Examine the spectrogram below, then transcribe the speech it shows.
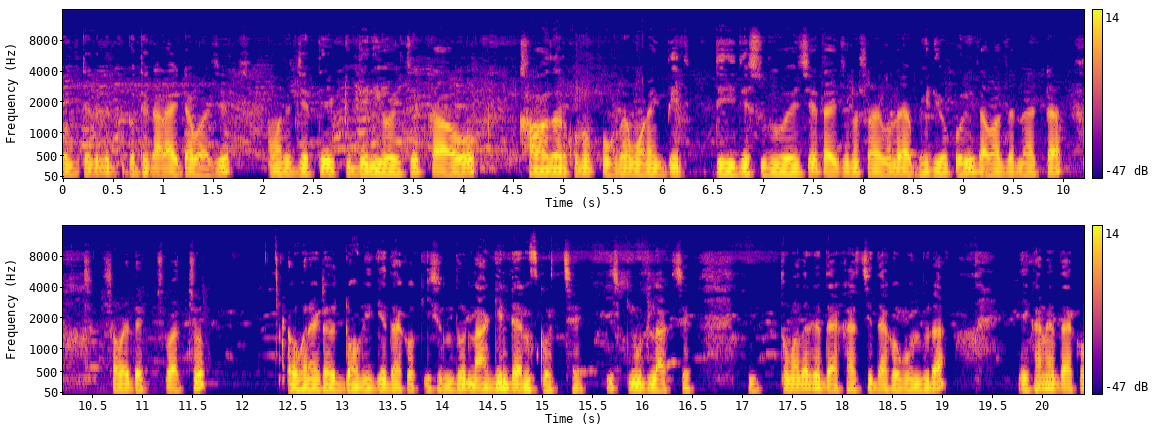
বলতে গেলে দুটো থেকে আড়াইটা বাজে। আমাদের যেতে একটু দেরি হয়েছে, তাও খাওয়া দাওয়ার কোনো প্রোগ্রাম অনেক দেরি, দেরিতে শুরু হয়েছে, তাই জন্য সবাই বলে ভিডিও করিস। আমার জন্য একটা, সবাই দেখতে পাচ্ছ, ওখানে একটা ডগিকে দেখো কি সুন্দর নাগিন ড্যান্স করছে, কি কিউট লাগছে। তোমাদেরকে দেখাচ্ছি, দেখো বন্ধুরা, এখানে দেখো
